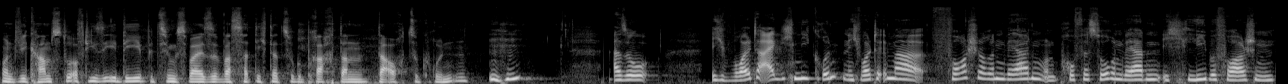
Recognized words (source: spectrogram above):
Und wie kamst du auf diese Idee, beziehungsweise was hat dich dazu gebracht, dann da auch zu gründen? Mhm. Also ich wollte eigentlich nie gründen. Ich wollte immer Forscherin werden und Professorin werden. Ich liebe Forschen.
